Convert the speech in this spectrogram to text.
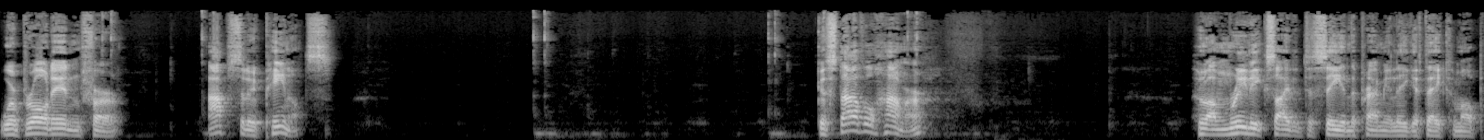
were brought in for absolute peanuts. Gustavo Hamer who I'm really excited to see in the Premier League if they come up.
